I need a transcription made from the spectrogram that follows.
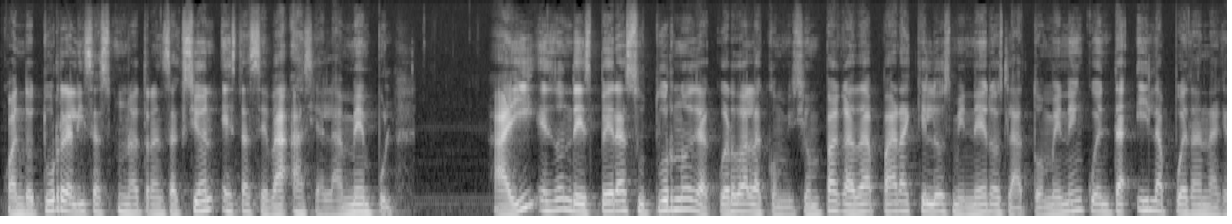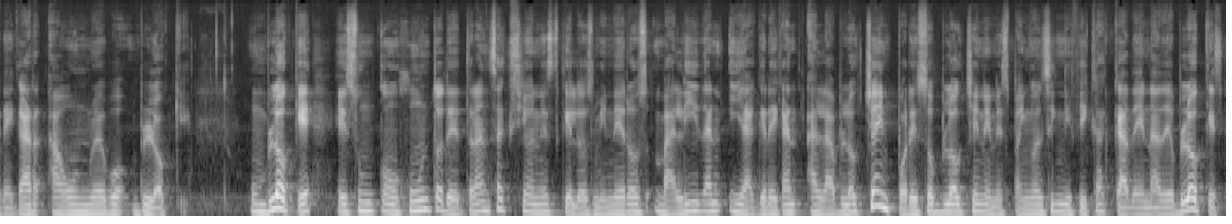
Cuando tú realizas una transacción, esta se va hacia la mempool. Ahí es donde espera su turno de acuerdo a la comisión pagada para que los mineros la tomen en cuenta y la puedan agregar a un nuevo bloque. Un bloque es un conjunto de transacciones que los mineros validan y agregan a la blockchain. Por eso blockchain en español significa cadena de bloques.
